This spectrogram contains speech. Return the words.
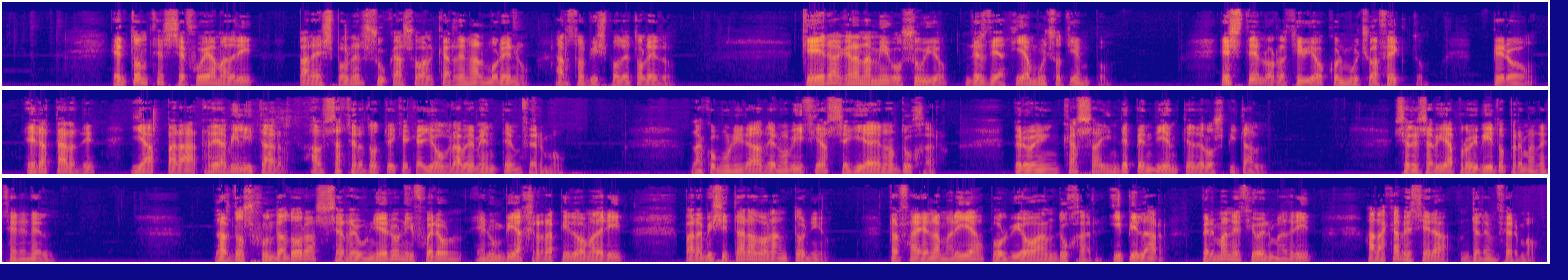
Entonces se fue a Madrid para exponer su caso al cardenal Moreno, arzobispo de Toledo, que era gran amigo suyo desde hacía mucho tiempo. Este lo recibió con mucho afecto, pero era tarde ya para rehabilitar al sacerdote que cayó gravemente enfermo. La comunidad de novicias seguía en Andújar, pero en casa independiente del hospital. Se les había prohibido permanecer en él. Las dos fundadoras se reunieron y fueron en un viaje rápido a Madrid para visitar a don Antonio. Rafaela María volvió a Andújar y Pilar permaneció en Madrid a la cabecera del enfermo.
